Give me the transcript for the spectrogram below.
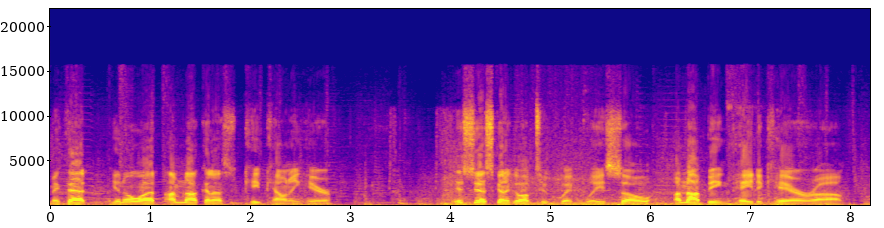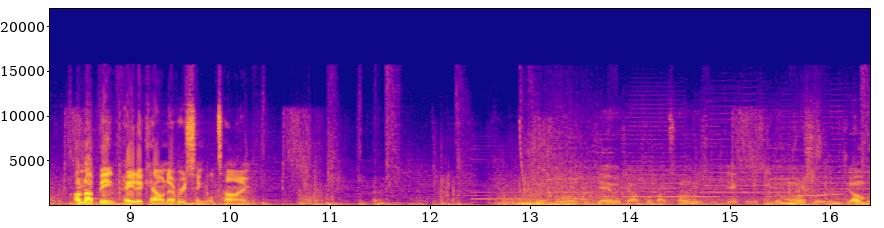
Make that. You know what? I'm not gonna keep counting here. It's just gonna go up too quickly. So I'm not being paid to care. Uh, I'm not being paid to count every single time. Damage output by Tony is ridiculous, even more so than Jumbo.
